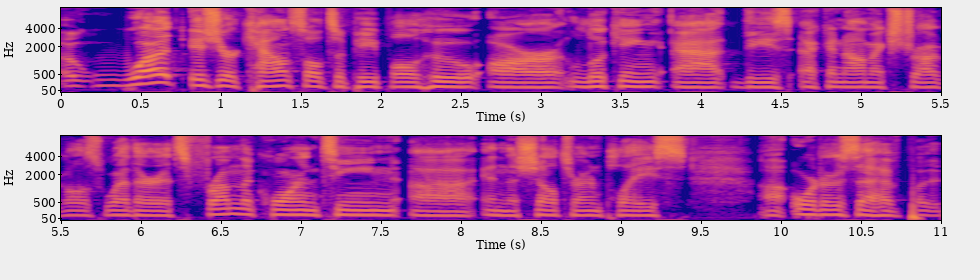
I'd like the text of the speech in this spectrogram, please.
what is your counsel to people who are looking at these economic struggles, whether it's from the quarantine uh, and the shelter in place? Uh, orders that have put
